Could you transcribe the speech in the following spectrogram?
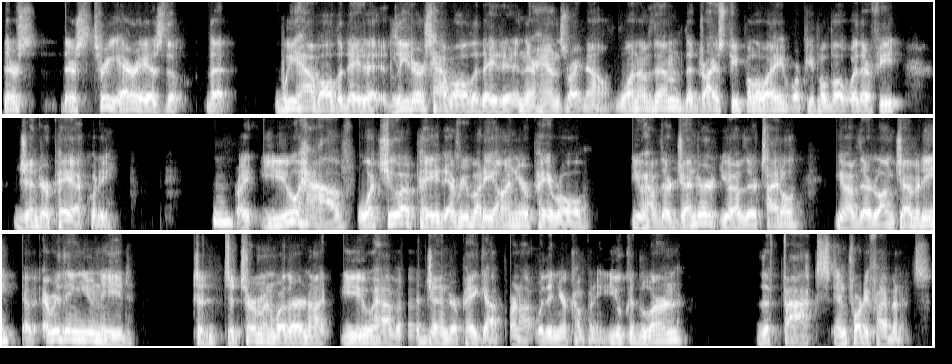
there's there's three areas that that we have all the data leaders have all the data in their hands right now one of them that drives people away where people vote with their feet gender pay equity mm. right you have what you have paid everybody on your payroll you have their gender you have their title you have their longevity you have everything you need to determine whether or not you have a gender pay gap or not within your company you could learn the facts in 45 minutes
